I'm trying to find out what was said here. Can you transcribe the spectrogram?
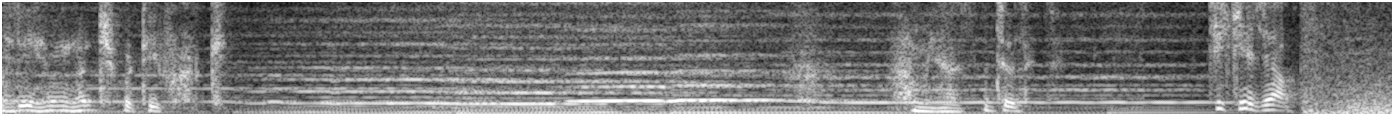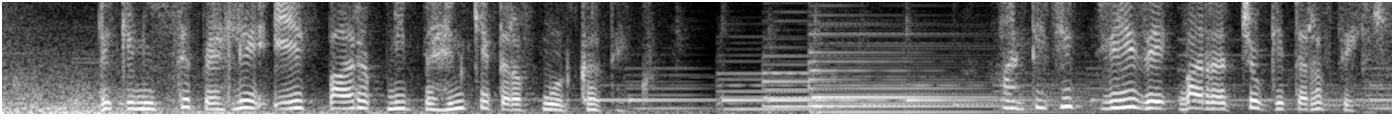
मेरी हिम्मत छोटी पड़ गई हम यहाँ से चले जाए ठीक है, जाओ। लेकिन उससे पहले एक बार अपनी बहन की तरफ़ मुड़कर देखो। आंटी जी, प्लीज़ एक बार रच्चों की तरफ़ देखिए।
